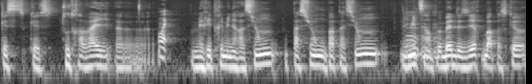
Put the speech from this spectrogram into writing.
que, que, tout travail euh, mérite rémunération, passion ou pas passion, limite c'est un peu bête de dire bah, parce que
